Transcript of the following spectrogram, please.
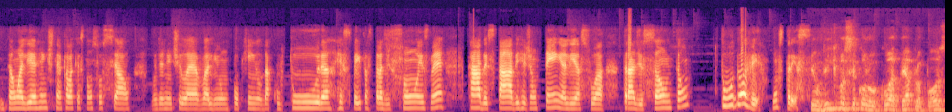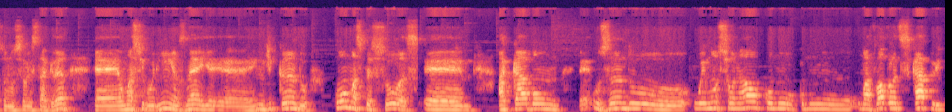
Então ali a gente tem aquela questão social, onde a gente leva ali um pouquinho da cultura, respeita as tradições, né? Cada estado e região tem ali a sua tradição, então tudo a ver com os três. Eu vi que você colocou até a propósito no seu Instagram é, umas figurinhas, né, é, indicando como as pessoas é, acabam é, usando o emocional como, como uma válvula de escape,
